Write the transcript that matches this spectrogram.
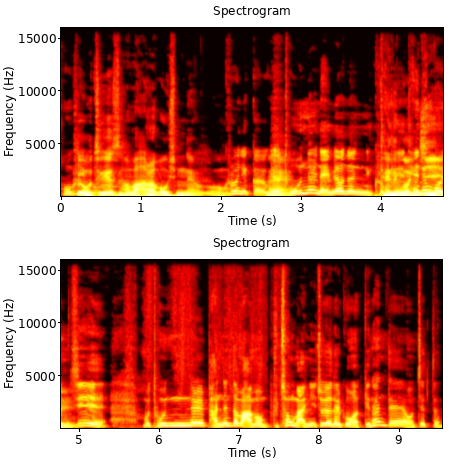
그게 어떻게 해서 한번 알아보고 싶네요. 그거. 그러니까요. 그냥 네. 돈을 내면은 그렇게 되는 건지. 되는 건지, 뭐 돈을 받는다면 아마 무척 많이 줘야 될 것 같긴 한데 어쨌든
